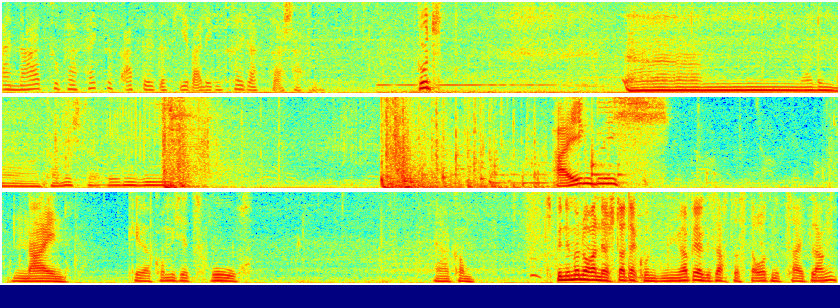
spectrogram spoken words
ein nahezu perfektes Abbild des jeweiligen Trägers zu erschaffen. Gut. Ähm, warte mal. Kann ich da irgendwie... Eigentlich... Nein. Okay, da komme ich jetzt hoch. Ja, komm. Ich bin immer noch an der Stadt erkunden. Ich habe ja gesagt, das dauert eine Zeit lang.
